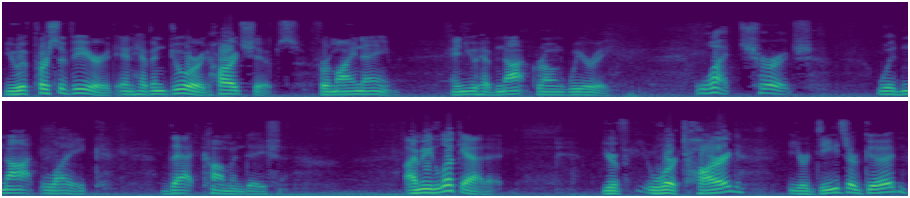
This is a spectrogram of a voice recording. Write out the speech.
You have persevered and have endured hardships for my name, and you have not grown weary. What church would not like that commendation. I mean, look at it. You've worked hard, your deeds are good,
